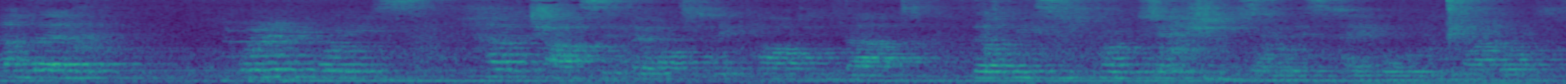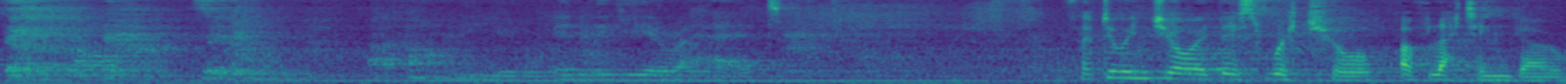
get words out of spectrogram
And then, when everybody's had a chance, if they want to take part in that, there'll be some quotations on this table that you might want to take on to accompany you in the year ahead. So do enjoy this ritual of letting go.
